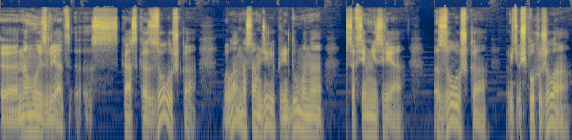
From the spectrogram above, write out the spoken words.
э, на мой взгляд, э, сказка «Золушка» была на самом деле придумана совсем не зря. Золушка ведь очень плохо жила,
